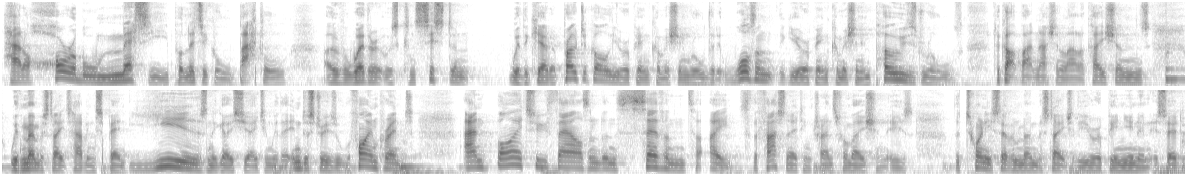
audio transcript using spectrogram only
had a horrible, messy political battle over whether it was consistent with the Kyoto Protocol, the European Commission ruled that it wasn't. The European Commission imposed rules to cut back national allocations, with member states having spent years negotiating with their industries, all the fine print. And by 2007 to 8, the fascinating transformation is the 27 member states of the European Union said,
